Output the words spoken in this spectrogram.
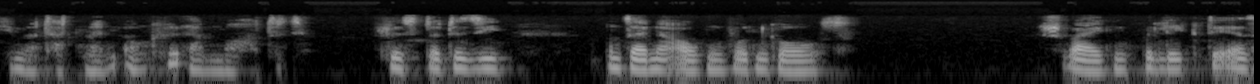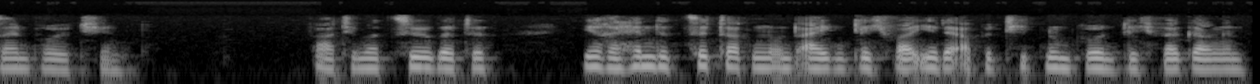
Jemand hat meinen Onkel ermordet, flüsterte sie, und seine Augen wurden groß. Schweigend belegte er sein Brötchen. Fatima zögerte, ihre Hände zitterten, und eigentlich war ihr der Appetit nun gründlich vergangen.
